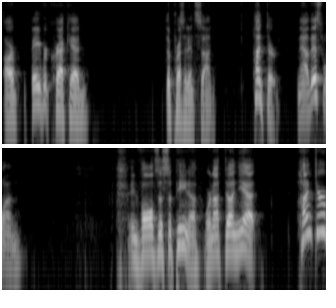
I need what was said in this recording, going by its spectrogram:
our favorite crackhead, the president's son, Hunter. Now, this one involves a subpoena. We're not done yet. Hunter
